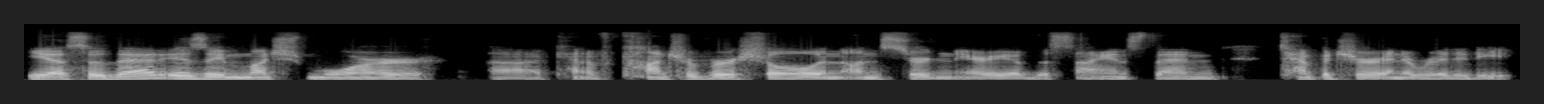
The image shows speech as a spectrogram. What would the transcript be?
Yeah, so that is a much more uh, kind of controversial and uncertain area of the science than temperature and aridity.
